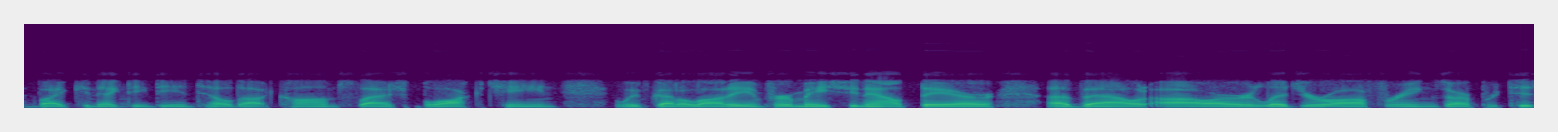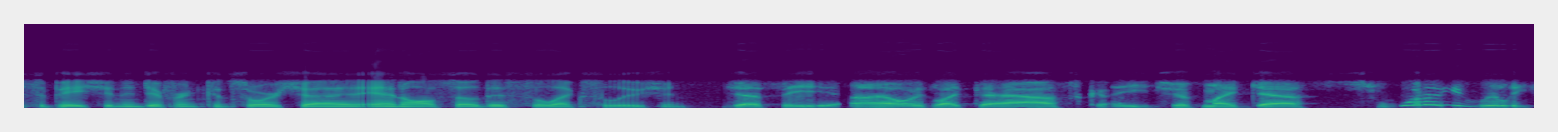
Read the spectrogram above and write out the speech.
by connecting to intel.com slash blockchain. We've got a lot of information out there about our ledger offerings, our participation in different consortia, and also this select solution. Jesse, I always like to ask each of my guests, what do you really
